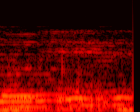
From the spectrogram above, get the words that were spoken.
Lord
